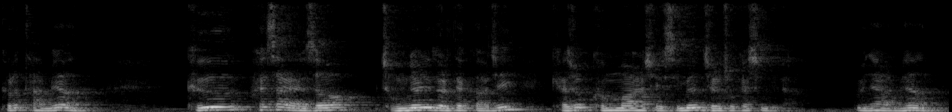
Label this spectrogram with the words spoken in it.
그렇다면 그 회사에서 정년이 될 때까지 계속 근무할 수 있으면 제일 좋겠습니다. 왜냐하면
